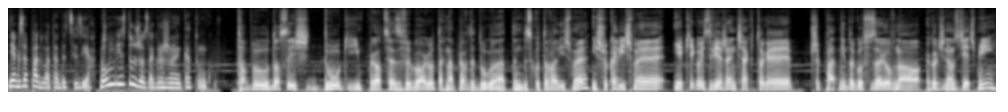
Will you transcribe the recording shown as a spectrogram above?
Jak zapadła ta decyzja? Bo jest dużo zagrożonych gatunków. To był dosyć długi proces wyboru, tak naprawdę długo nad tym dyskutowaliśmy i szukaliśmy jakiegoś zwierzęcia, które przypadnie do gustu zarówno rodzinom z dziećmi,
